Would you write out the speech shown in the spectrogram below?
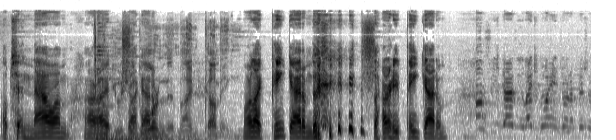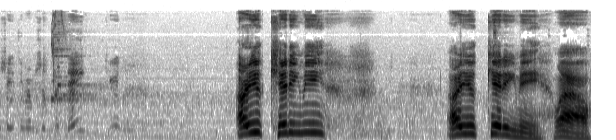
Up to now, I'm all right. You should Black Adam. warn them I'm coming. More like Pink Adam. Sorry, Pink Adam. Are you kidding me? Are you kidding me? Wow.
